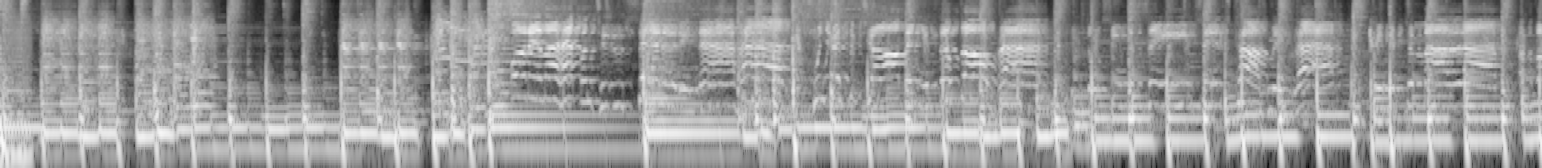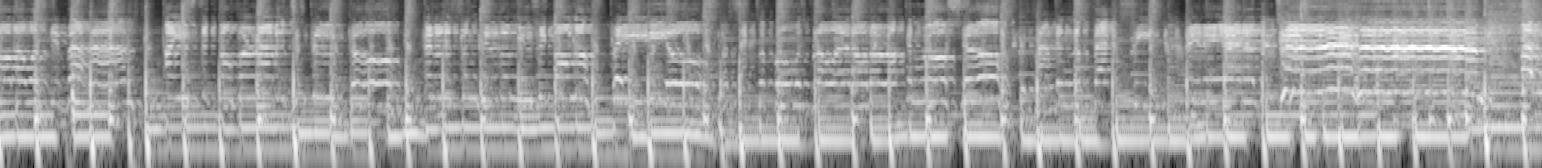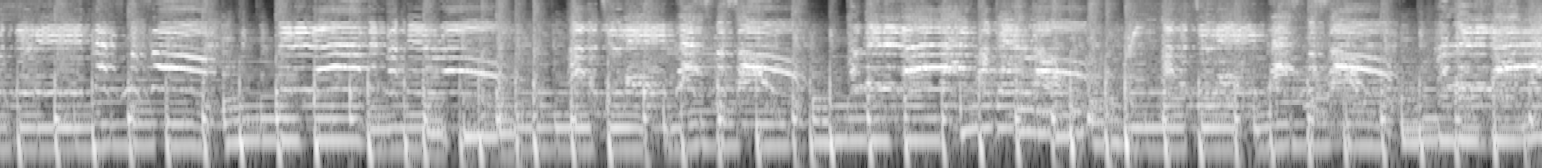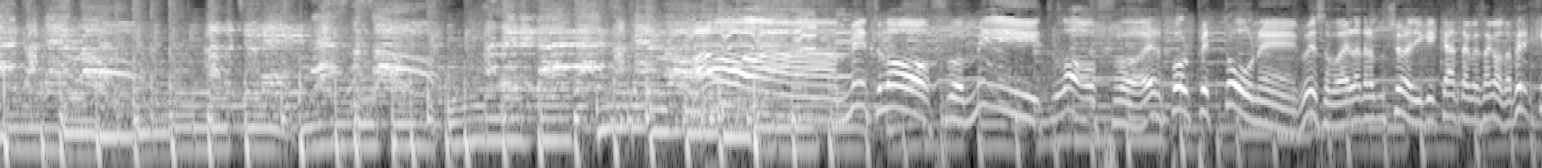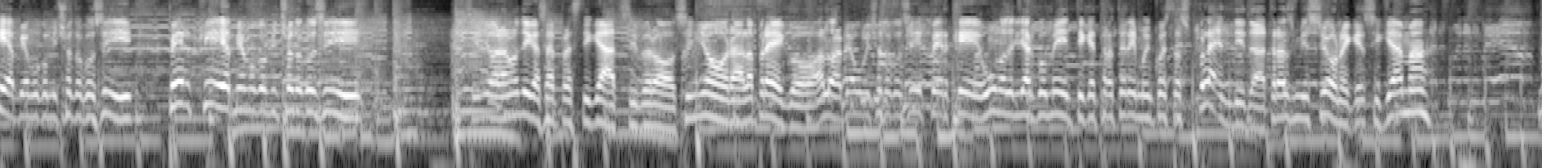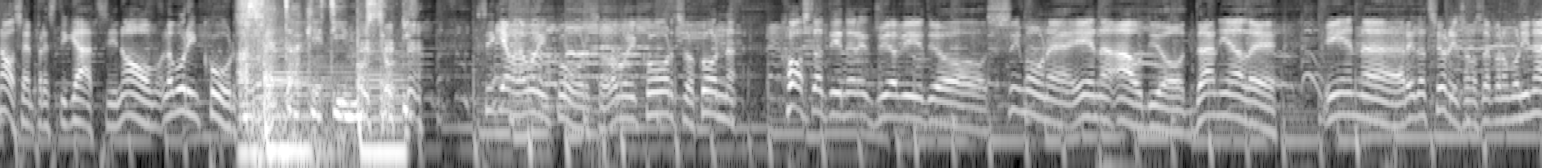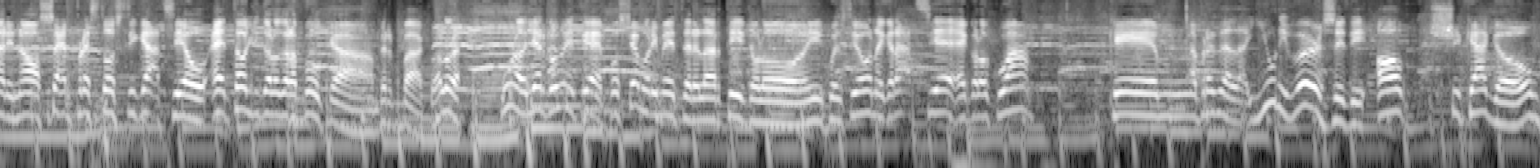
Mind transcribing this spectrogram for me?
Traduzione di chi canta questa cosa. Perché abbiamo cominciato così? Perché abbiamo cominciato così? Signora, non dica sempre sti cazzi però. Signora, la prego. Allora, abbiamo cominciato così perché uno degli argomenti che tratteremo in questa splendida trasmissione che si chiama... No, sempre sti cazzi, no, lavori in corso. Aspetta che ti mostro i Si chiama Lavoro in corso, lavoro in corso con Costantin regia video, Simone in audio, Daniele in eh, redazione, sono Stefano Molinari, no, sempre sto sti oh, e toglitelo dalla bocca, per bacco. Allora, uno degli argomenti è, possiamo rimettere l'articolo in questione, grazie, eccolo qua, che mh, prende dalla University of Chicago,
